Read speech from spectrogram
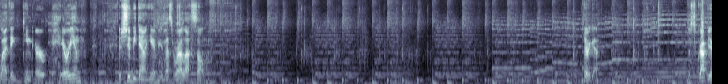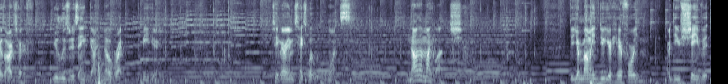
when I think Team Arium, it should be down here, because that's where I last saw them. Here we go. The Scrapyard's our turf. You losers ain't got no right to be here. Team Arium takes what it wants. Not on my watch. Did your mommy do your hair for you? Or do you shave it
